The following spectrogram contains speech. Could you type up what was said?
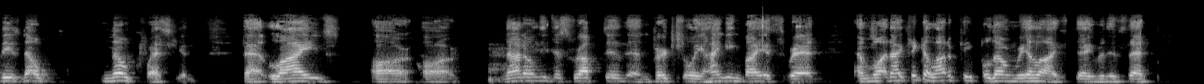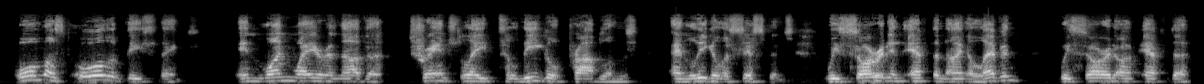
there's no, no question that lives are, are not only disrupted and virtually hanging by a thread, and what I think a lot of people don't realize, David, is that almost all of these things, in one way or another, translate to legal problems and legal assistance. We saw it in after 9/11. We saw it after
